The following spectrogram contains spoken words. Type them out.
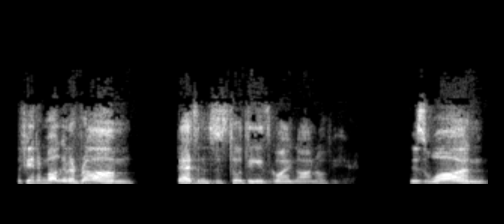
the feet of Magen Avram, that's there's two things going on over here. There's one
